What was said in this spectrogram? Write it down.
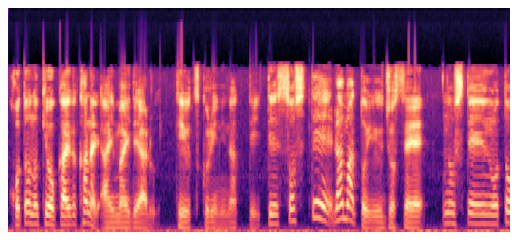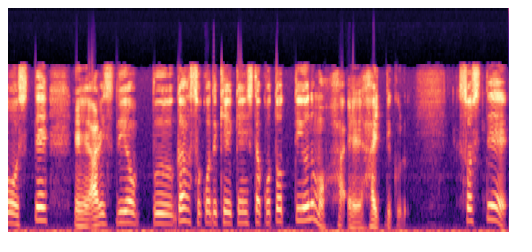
ことの境界がかなり曖昧であるっていう作りになっていて、そしてラマという女性の視点を通して、えー、アリス・ディオップがそこで経験したことっていうのもえー、入ってくる。そして、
